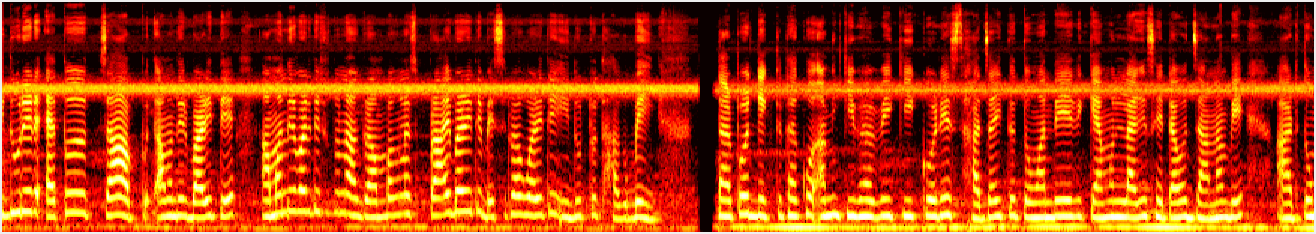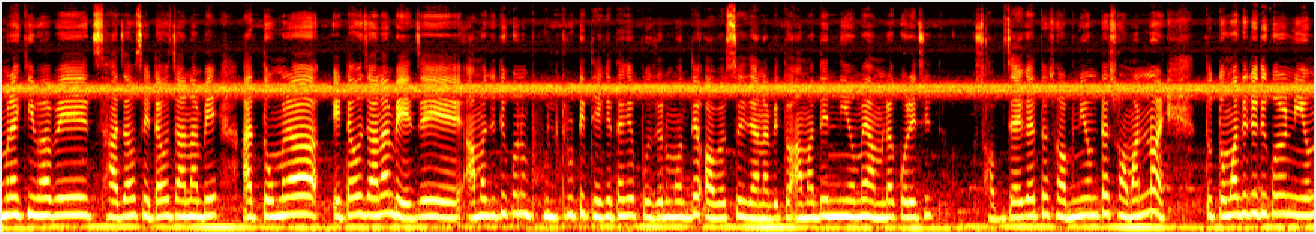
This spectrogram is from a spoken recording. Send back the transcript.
ইঁদুরের এত চাপ আমাদের বাড়িতে আমাদের বাড়িতে শুধু না, গ্রাম বাংলার প্রায় বাড়িতে, বেশিরভাগ বাড়িতে ইঁদুর তো থাকবেই। তারপর দেখতে থাকো আমি কীভাবে কি করে সাজাই। তো তোমাদের কেমন লাগে সেটাও জানাবে। আর তোমরা কীভাবে সাজাও সেটাও জানাবে। আর তোমরা এটাও জানাবে যে আমার যদি কোনো ভুল ত্রুটি থেকে থাকে পুজোর মধ্যে অবশ্যই জানাবে। তো আমাদের নিয়মে আমরা করেছি। সব জায়গায় তো সব নিয়মটা সমান নয়। তো তোমাদের যদি কোনো নিয়ম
